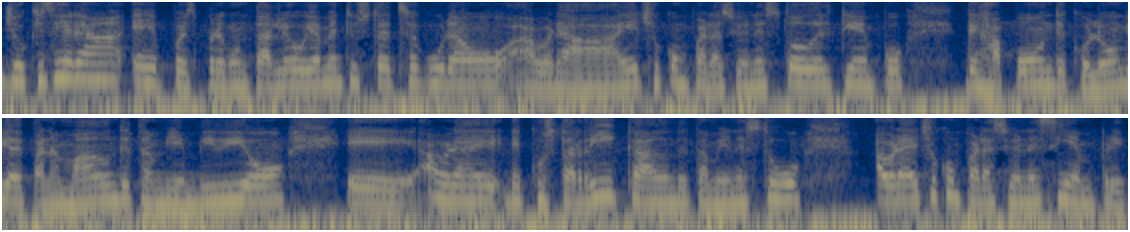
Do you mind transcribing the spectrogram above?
Yo quisiera eh, pues preguntarle, obviamente usted segura o habrá hecho comparaciones todo el tiempo de Japón, de Colombia, de Panamá, donde también vivió, eh, habrá de Costa Rica, donde también estuvo, habrá hecho comparaciones siempre,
